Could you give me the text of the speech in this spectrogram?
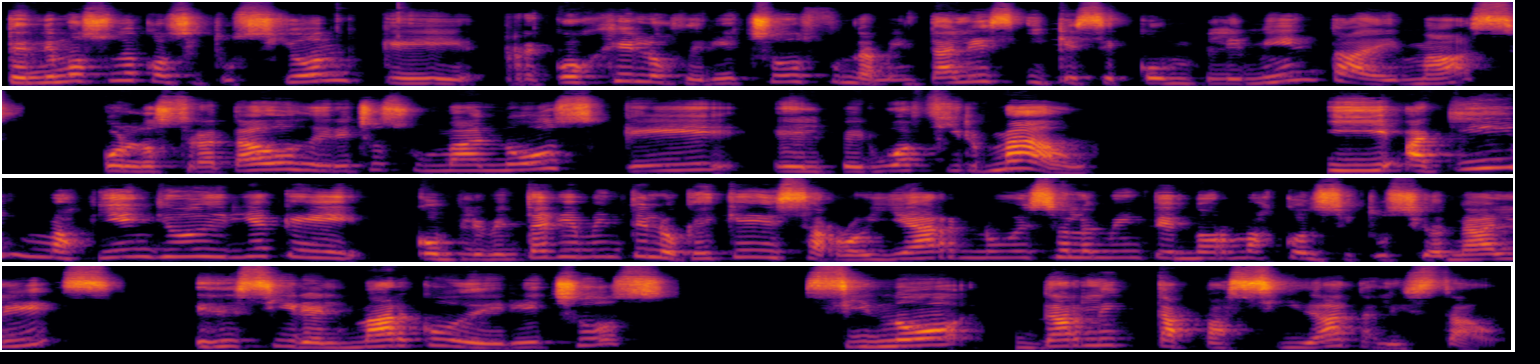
tenemos una constitución que recoge los derechos fundamentales y que se complementa además con los tratados de derechos humanos que el Perú ha firmado. Y aquí más bien yo diría que complementariamente lo que hay que desarrollar no es solamente normas constitucionales, es decir, el marco de derechos, sino darle capacidad al Estado.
